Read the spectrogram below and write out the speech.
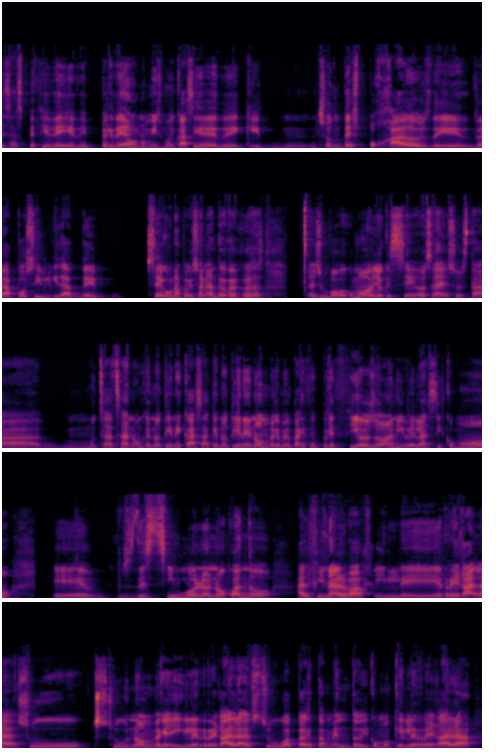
esa especie de, pérdida de uno mismo y casi de, que mm, son despojados de, la posibilidad de ser una persona, entre otras cosas, es un poco como, yo qué sé, o sea, eso, esta muchacha, ¿no? Que no tiene casa, que no tiene nombre, me parece precioso a nivel así como eh, pues, de símbolo, ¿no? Cuando al final Buffy le regala su, su nombre y le regala su apartamento y como que le regala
